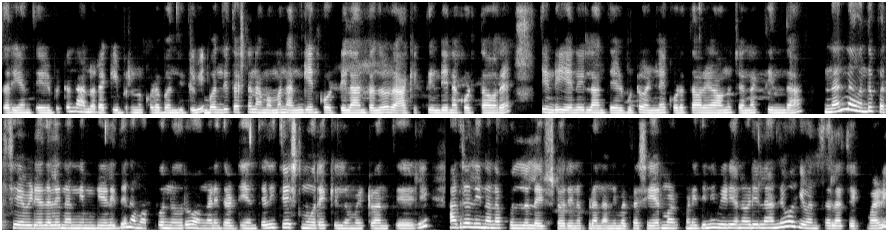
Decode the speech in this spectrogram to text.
ಸರಿ ಅಂತ ಹೇಳ್ಬಿಟ್ಟು ನಾನು ರಾಕಿ ಇಬ್ರು ಕೂಡ ಬಂದಿದ್ದೀವಿ. ಬಂದಿದ ತಕ್ಷಣ ನಮ್ಮಮ್ಮ ನನ್ಗೇನ್ ಕೊಟ್ಟಿಲ್ಲ ಅಂತಂದ್ರು ರಾಕಿಗ್ ತಿಂಡಿನ ಕೊಡ್ತಾವ್ರೆ. ತಿಂಡಿ ಏನು ಇಲ್ಲ ಅಂತ ಹೇಳ್ಬಿಟ್ಟು ಎಣ್ಣೆ ಕೊಡ್ತಾವ್ರೆ. ಅವನು ಚೆನ್ನಾಗಿ ತಿಂದ. ನನ್ನ ಒಂದು ಪರಿಚಯ ವಿಡಿಯೋದಲ್ಲಿ ನಾನು ನಿಮ್ಗೆ ಹೇಳಿದ್ದೆ, ನಮ್ಮ ಅಪ್ಪನೂರು ಅಂಗಣಿ ದೊಡ್ಡಿ ಅಂತೇಳಿ ಜಸ್ಟ್ ಮೂರೇ ಕಿಲೋಮೀಟರ್ ಅಂತ ಹೇಳಿ ಅದರಲ್ಲಿ ನನ್ನ ಫುಲ್ ಲೈಫ್ ಸ್ಟೋರಿನೂ ಕೂಡ ನಾನು ನಿಮ್ಮ ಹತ್ರ ಶೇರ್ ಮಾಡ್ಕೊಂಡಿದ್ದೀನಿ. ವಿಡಿಯೋ ನೋಡಿಲ್ಲ ಅಂದ್ರೆ ಹೋಗಿ ಒಂದ್ಸಲ ಚೆಕ್ ಮಾಡಿ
